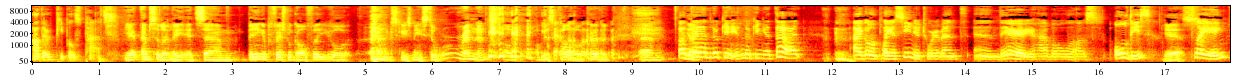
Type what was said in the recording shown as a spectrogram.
other people's paths. Yeah, absolutely. It's um, being a professional golfer. You're excuse me, still remnants of, of this cold or COVID. Um, But yeah, then looking looking at that, I go and play a senior tour event, and there you have all us oldies yes, playing,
